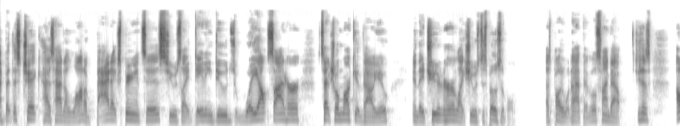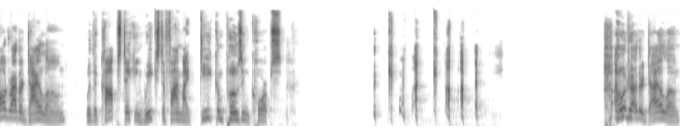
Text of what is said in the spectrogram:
I bet this chick has had a lot of bad experiences. She was like dating dudes way outside her sexual market value, and they treated her like she was disposable. That's probably what happened. Let's find out. She says, I would rather die alone with the cops taking weeks to find my decomposing corpse. oh my god. I would rather die alone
